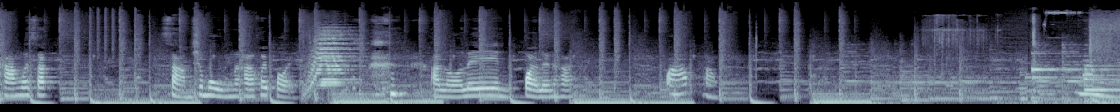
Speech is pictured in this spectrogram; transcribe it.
ค้างไว้สักสามชั่วโมงนะคะ ค่อยปล่อยอะล้อเล่น ปล่อยเลยนะคะปั๊บเอานั่นไง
